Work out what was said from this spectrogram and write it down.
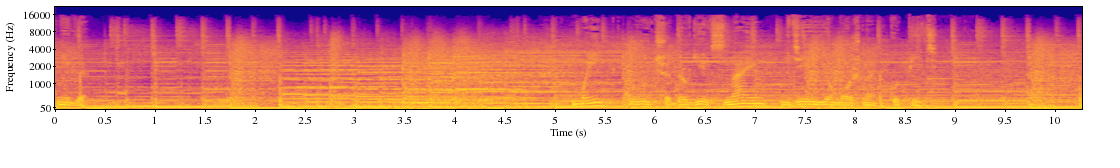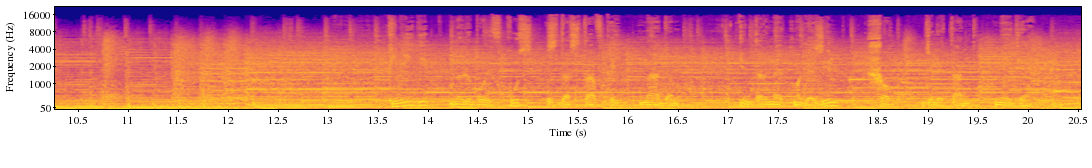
книга. Мы лучше других знаем, где ее можно купить. Книги на любой вкус с доставкой на дом – Интернет-магазин «Шоп Дилетант Медиа».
